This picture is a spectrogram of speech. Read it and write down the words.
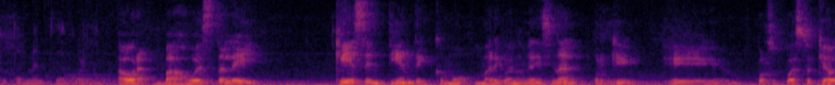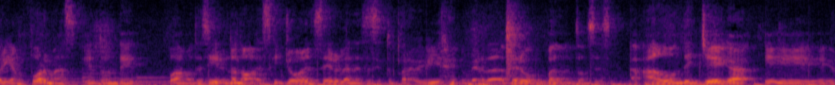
Totalmente de acuerdo. Ahora, bajo esta ley, ¿qué se entiende como marihuana medicinal? Porque eh, por supuesto que habrían formas en donde podamos decir, no, no, es que yo en serio la necesito para vivir, ¿verdad? Pero bueno, entonces, ¿a, dónde llega eh,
